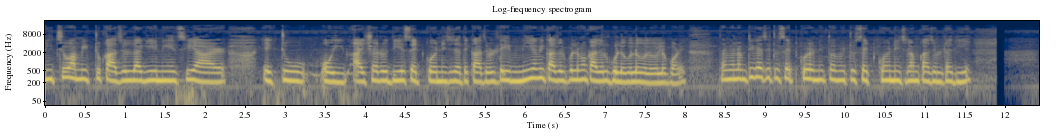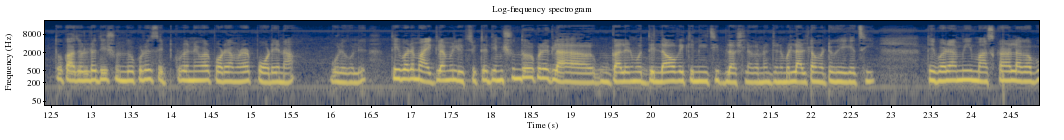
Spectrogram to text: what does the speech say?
নিচেও আমি একটু কাজল লাগিয়ে নিয়েছি আর একটু ওই আইশ্যাডো দিয়ে সেট করে নিয়েছি যাতে কাজলটা এমনিই আমি কাজল পরলে আমার কাজল গলে গলে গলে গলে পড়ে। তো আমি বললাম, ঠিক আছে, একটু সেট করে নিই তো আমি একটু সেট করে নিয়েছিলাম কাজলটা দিয়ে। তো কাজলটা দিয়ে সুন্দর করে সেট করে নেওয়ার পরে আমার আর পড়ে না। বলে বলে। তো এবারে মাইগ্লামের লিপস্টিকটা দিয়ে আমি সুন্দর করে গালের মধ্যে লাভ এঁকে নিয়েছি ব্লাশ লাগানোর জন্য, এবার লাল টমেটো হয়ে গেছি। তো এবারে আমি মাস্কারা লাগাবো।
